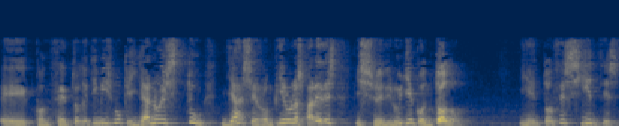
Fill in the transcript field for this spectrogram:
eh, concepto de ti mismo que ya no es tú, ya se rompieron las paredes y se diluye con todo. Y entonces sientes,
